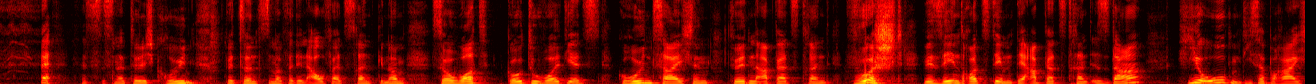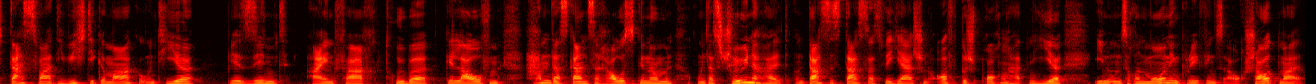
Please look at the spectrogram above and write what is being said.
Es ist natürlich grün, wird sonst immer für den Aufwärtstrend genommen. So what? GoTo wollte jetzt grün zeichnen für den Abwärtstrend. Wurscht, wir sehen trotzdem, der Abwärtstrend ist da. Hier oben, dieser Bereich, das war die wichtige Marke. Und hier, wir sind einfach drüber gelaufen, haben das Ganze rausgenommen und das Schöne halt, und das ist das, was wir ja schon oft besprochen hatten hier in unseren Morning Briefings auch. Schaut mal,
